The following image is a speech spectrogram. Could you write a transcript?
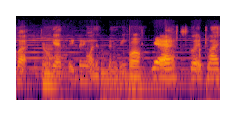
But Mm. yeah, 2021 is going to be. Wow. Yeah, it's good. It's life.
